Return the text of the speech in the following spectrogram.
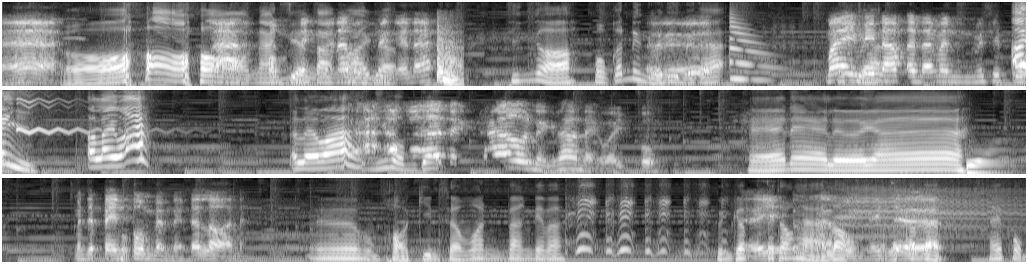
อ่าอ๋ออะงานเสียตังค์ผมมากหนึ่งแล้แล้ววนะผมหนึ่งแล้วนะจริงเหรอ ผมก็หนึ่งแล้วดิเออไม่นะไม่โอเคไม่นับอันนั้นมันไม่ใช่ปุ่มเอ้ยอะไรวะ อะไรวะนี่ผมก็หนึ่งเท่าหนึ่งเท่าไหนวะไอ้ปุ่ม แพ้แน่เลยอะ มันจะเป็นปุ่มแบบไหนตลอดนะเออผมขอกินแซลมอนบ้างได้ปะ คุณก็เฮ้ยไม่ต้องหาหรอกผมให้เจแล้วอก็แบบให้ผม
